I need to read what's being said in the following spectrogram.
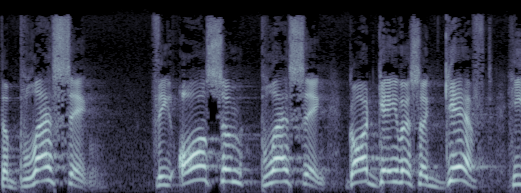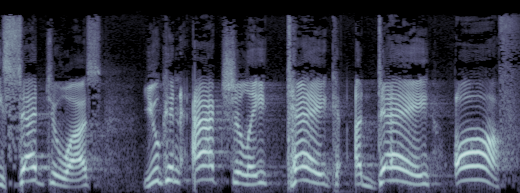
the blessing the awesome blessing. God gave us a gift. He said to us, You can actually take a day off.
